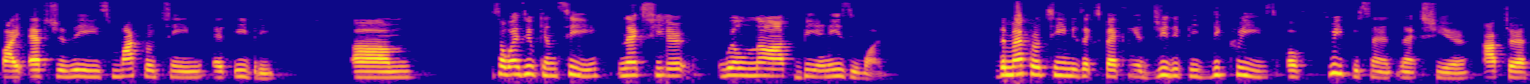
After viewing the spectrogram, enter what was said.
by FGV's macro team at IBRE. Um, so as you can see, next year will not be an easy one. The macro team is expecting a GDP decrease of 3% next year after a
